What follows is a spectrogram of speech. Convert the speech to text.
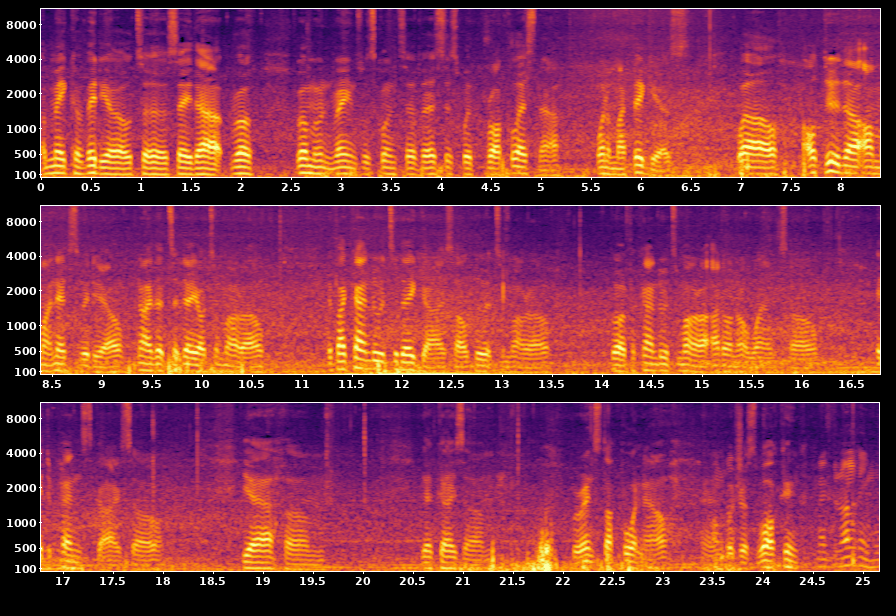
uh, make a video to say that Ro- Roman Reigns was going to versus with Brock Lesnar, one of my figures. Well, I'll do that on my next video, neither today or tomorrow. If I can't do it today, guys, I'll do it tomorrow. But if I can't do it tomorrow, I don't know when, so it depends, guys. So yeah, um, yeah, guys, um, we're in Stockport now, and we're just walking, McDonald kayo mo.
